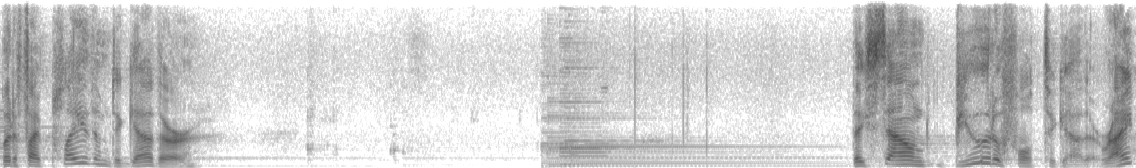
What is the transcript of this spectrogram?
But if I play them together, they sound beautiful together, right?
